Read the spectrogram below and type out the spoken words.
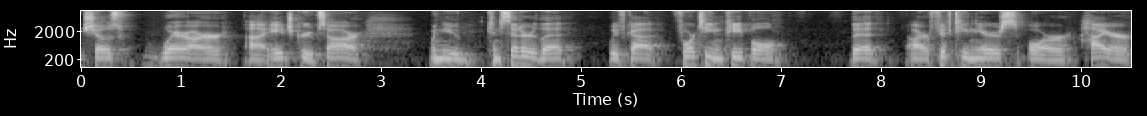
shows where our uh, age groups are, when you consider that we've got 14 people that are 15 years or higher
